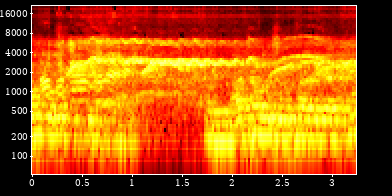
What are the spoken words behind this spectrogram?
సమర్పణ కోసం మరి రాచమల్లి సుబ్బారావు గారికి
